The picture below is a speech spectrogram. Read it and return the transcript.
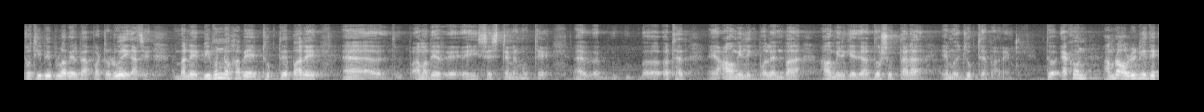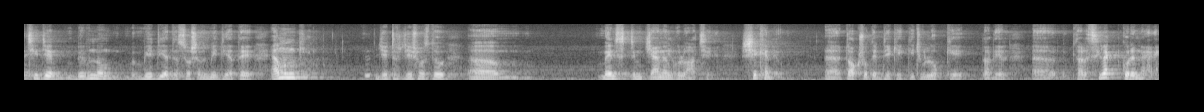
প্রতি বিপ্লবের ব্যাপারটা রয়ে গেছে। মানে বিভিন্নভাবে ঢুকতে পারে আমাদের এই সিস্টেমের মধ্যে। অর্থাৎ আওয়ামী লীগ বলেন বা আওয়ামী লীগের যারা দোষক তারা এর মধ্যে ঢুকতে পারে। তো এখন আমরা অলরেডি দেখছি যে বিভিন্ন মিডিয়াতে সোশ্যাল মিডিয়াতে এমনকি যেটা, যে সমস্ত মেন স্ট্রিম চ্যানেলগুলো আছে, সেখানেও টক শোতে ডেকে কিছু লোককে তাদের তারা সিলেক্ট করে নেয়।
